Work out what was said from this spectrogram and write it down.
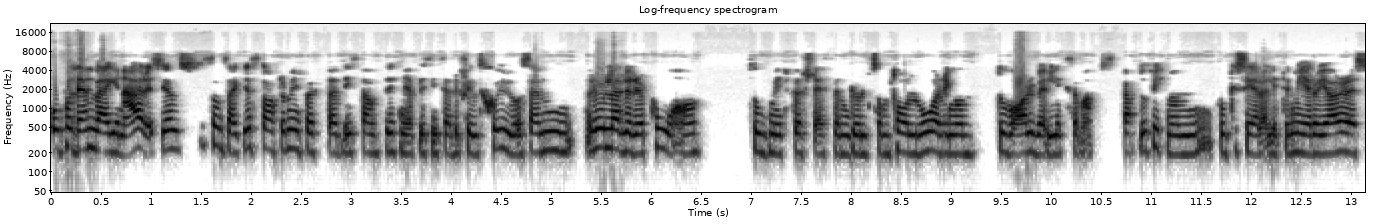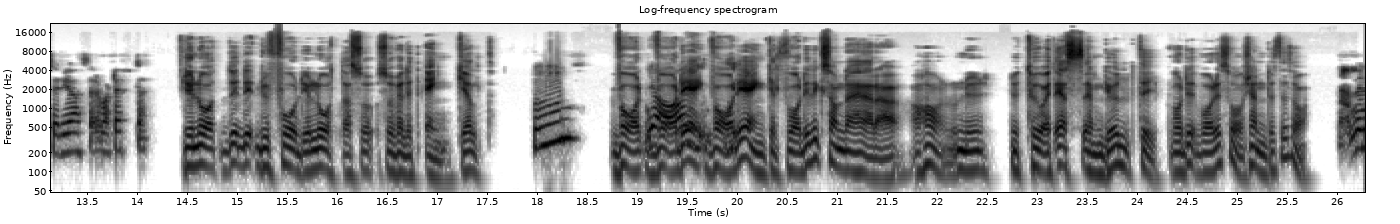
Och på den vägen är det. Så jag, som sagt, jag startade min första distansritt när jag precis hade fyllt sju och sen rullade det på och tog mitt första SM-guld som tolvåring och då var det väl liksom att ja, då fick man fokusera lite mer och göra det seriösare vartefter. Du, låt, du, du får det att låta så, så väldigt enkelt. Mm. Var, ja. var, det, var det enkelt? Var det liksom det här, jaha, nu, nu tog jag ett SM-guld typ? Var det, var det så? Kändes det så? Ja, men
